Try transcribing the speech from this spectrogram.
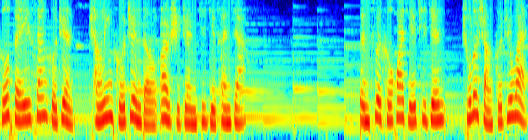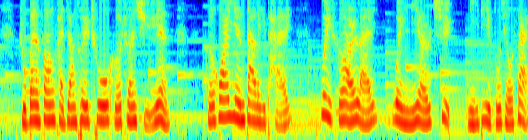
合肥三河镇、长林河镇等二十镇积极参加。本次荷花节期间，除了赏荷之外，主办方还将推出河船许愿、荷花宴大擂台、为何而来、为泥而去泥地足球赛、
